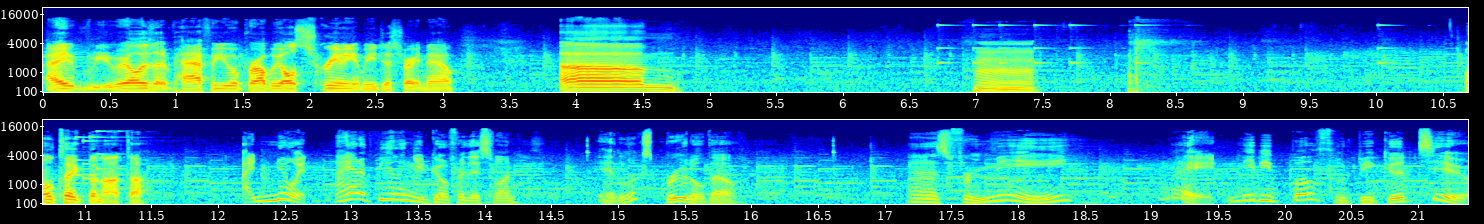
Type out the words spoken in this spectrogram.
I realize that half of you are probably all screaming at me just right now. Um. Hmm. I'll take the Nata. I knew it. I had a feeling you'd go for this one. It looks brutal, though. As for me, wait, maybe both would be good too.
